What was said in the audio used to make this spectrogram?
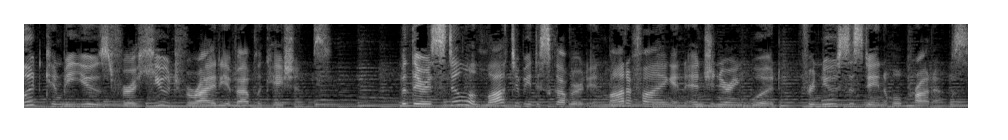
Wood can be used for a huge variety of applications. But there is still a lot to be discovered in modifying and engineering wood for new sustainable products.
